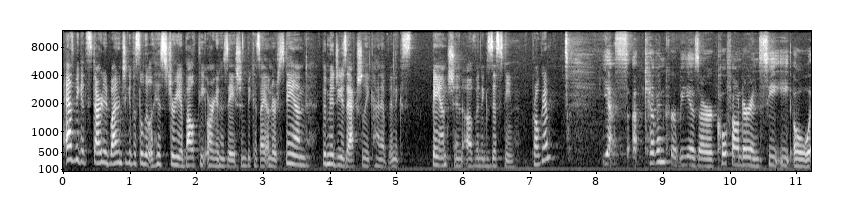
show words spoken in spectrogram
As we get started, why don't you give us a little history about the organization because I understand Bemidji is actually kind of an expansion of an existing program. Yes, uh, Kevin Kirby is our co-founder and CEO,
